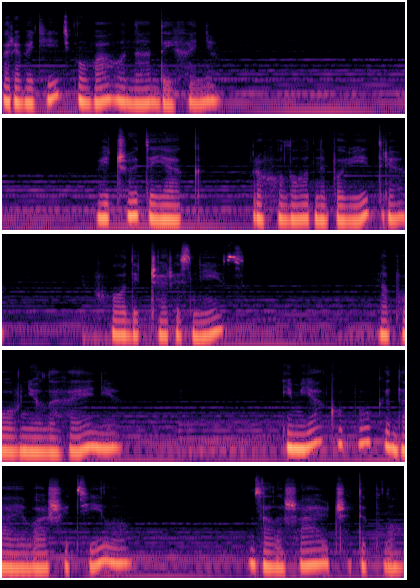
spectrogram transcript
Переведіть увагу на дихання. Відчуйте, як прохолодне повітря входить через ніс, наповнює легені і м'яко покидає ваше тіло, залишаючи тепло.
